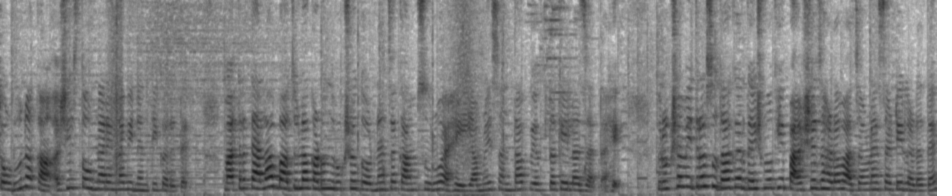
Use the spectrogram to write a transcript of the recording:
तोडू नका अशीच तोडणाऱ्यांना विनंती करत आहेत. मात्र त्याला बाजूला काढून वृक्ष तोडण्याचं काम सुरू आहे यामुळे संताप व्यक्त केला जात आहे. वृक्षमित्र सुधाकर देशमुख ही पाचशे झाडं वाचवण्यासाठी लढत आहेत.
